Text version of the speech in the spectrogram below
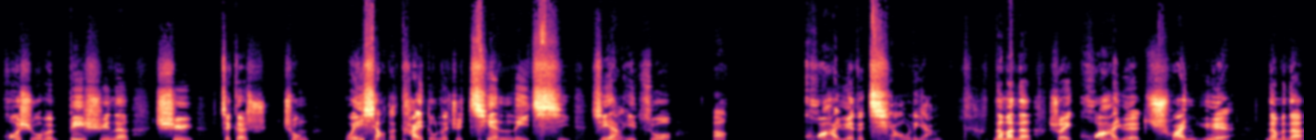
或许我们必须呢，去这个从微小的态度呢，去建立起这样一座呃跨越的桥梁。那么呢，所以跨越、穿越，那么呢，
